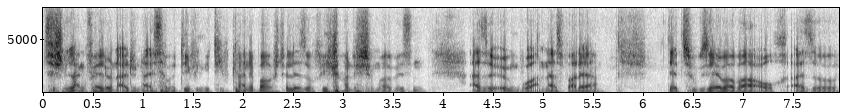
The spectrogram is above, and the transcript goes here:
Zwischen Langfelde und Altona ist aber definitiv keine Baustelle, so viel konnte ich schon mal wissen. Also irgendwo anders war der, der Zug selber war auch, also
